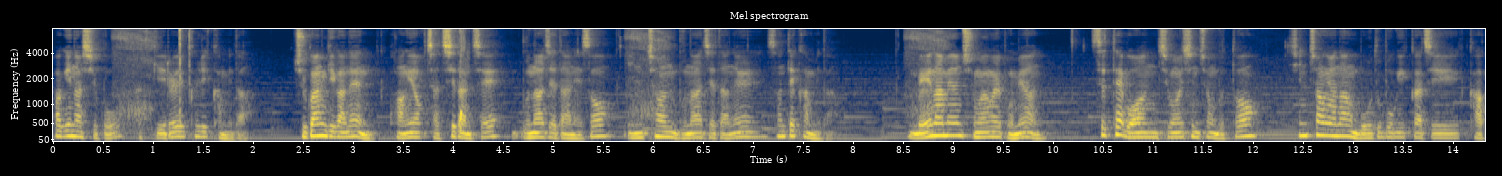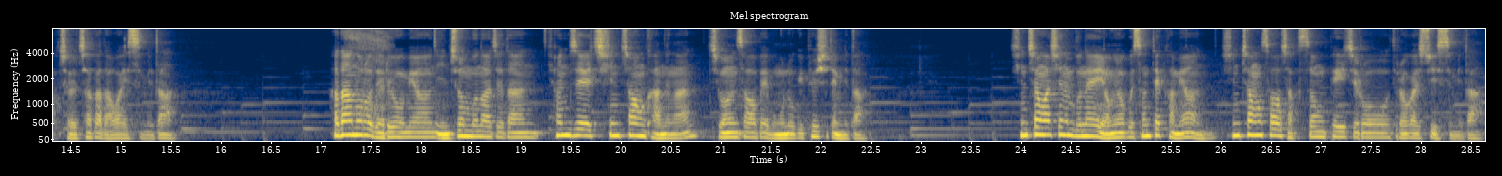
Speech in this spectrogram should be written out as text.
확인하시고 받기를 클릭합니다. 주관 기관은 광역자치단체 문화재단에서 인천문화재단을 선택합니다. 맨 화면 중앙을 보면 스텝 1 지원 신청부터 신청 현황 모두 보기까지 각 절차가 나와 있습니다. 하단으로 내려오면 인천문화재단 현재 신청 가능한 지원 사업의 목록이 표시됩니다. 신청하시는 분의 영역을 선택하면 신청서 작성 페이지로 들어갈 수 있습니다.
